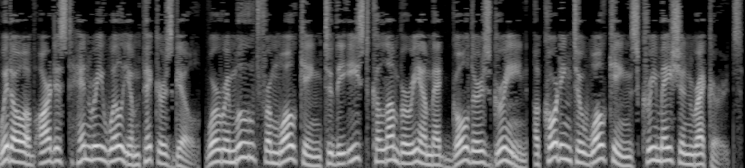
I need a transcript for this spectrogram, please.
widow of artist Henry William Pickersgill, were removed from Woking to the East Columbarium at Golders Green, according to Woking's cremation records.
